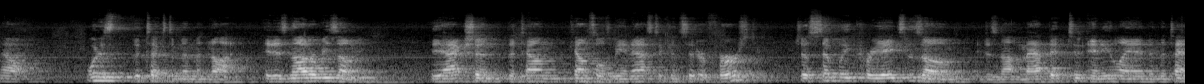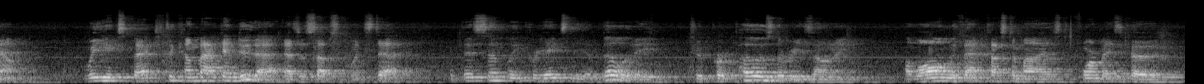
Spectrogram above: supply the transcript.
Now, what is the text amendment not? It is not a rezoning. The action the town council is being asked to consider first just simply creates the zone. It does not map it to any land in the town. We expect to come back and do that as a subsequent step. But this simply creates the ability to propose the rezoning along with that customized form-based code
